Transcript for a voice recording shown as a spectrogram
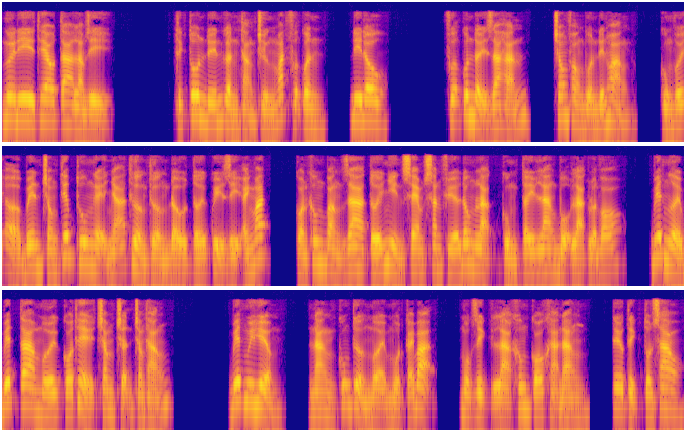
ngươi đi theo ta làm gì? Thích tôn đến gần thẳng trừng mắt phượng quân, đi đâu? Phượng quân đẩy ra hắn, trong phòng buồn đến hoảng, cùng với ở bên trong tiếp thu nghệ nhã thường thường đầu tới quỷ dị ánh mắt, còn không bằng ra tới nhìn xem săn phía đông lạc cùng tây lang bộ lạc luận võ, biết người biết ta mới có thể trăm trận trăm thắng. Biết nguy hiểm, nàng cũng tưởng mời một cái bạn, mục dịch là không có khả năng, tiêu tịch tôn sao.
